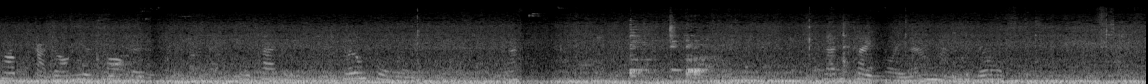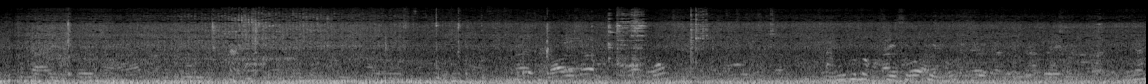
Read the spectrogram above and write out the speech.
ชอบผักกาดดองนี่ชอบเลยรสชาติดีไม่ต้องปรุงเลยนะราดพริกไทยหน่อยนะมันสุดยอดร้านนี้ เขาบอกใส่สีเขียวนะ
